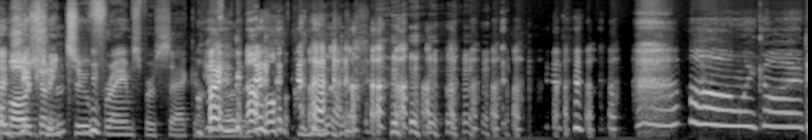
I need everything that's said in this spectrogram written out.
an slow motion in two frames per second. I know. oh my god.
